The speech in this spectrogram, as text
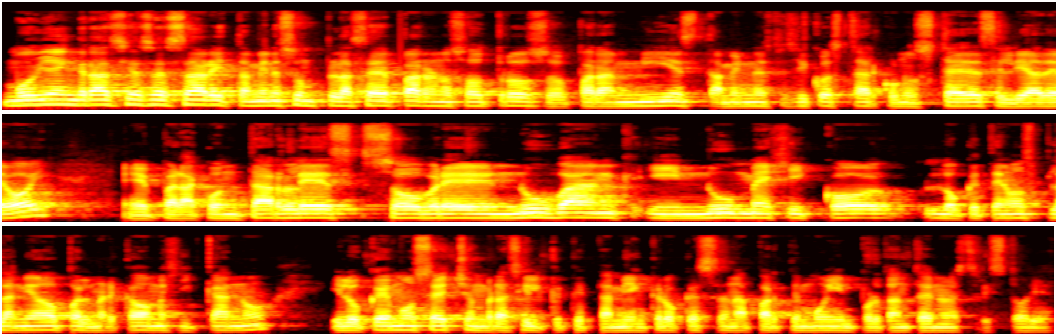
Muy bien, gracias César y también es un placer para nosotros, o para mí es también específico estar con ustedes el día de hoy eh, para contarles sobre Nubank y Nu México, lo que tenemos planeado para el mercado mexicano y lo que hemos hecho en Brasil, que también creo que es una parte muy importante de nuestra historia.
